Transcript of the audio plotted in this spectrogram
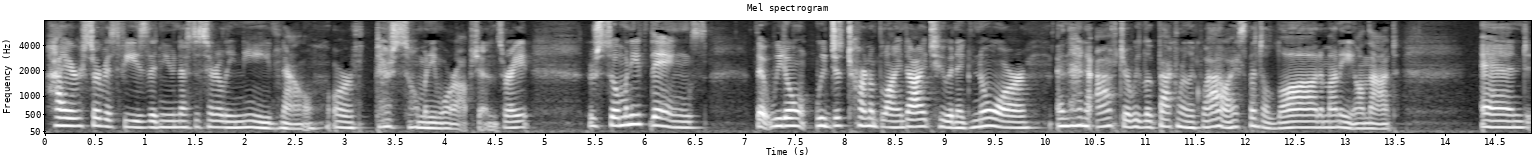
higher service fees than you necessarily need now. Or there's so many more options, right? There's so many things that we don't, we just turn a blind eye to and ignore. And then after we look back and we're like, wow, I spent a lot of money on that. And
